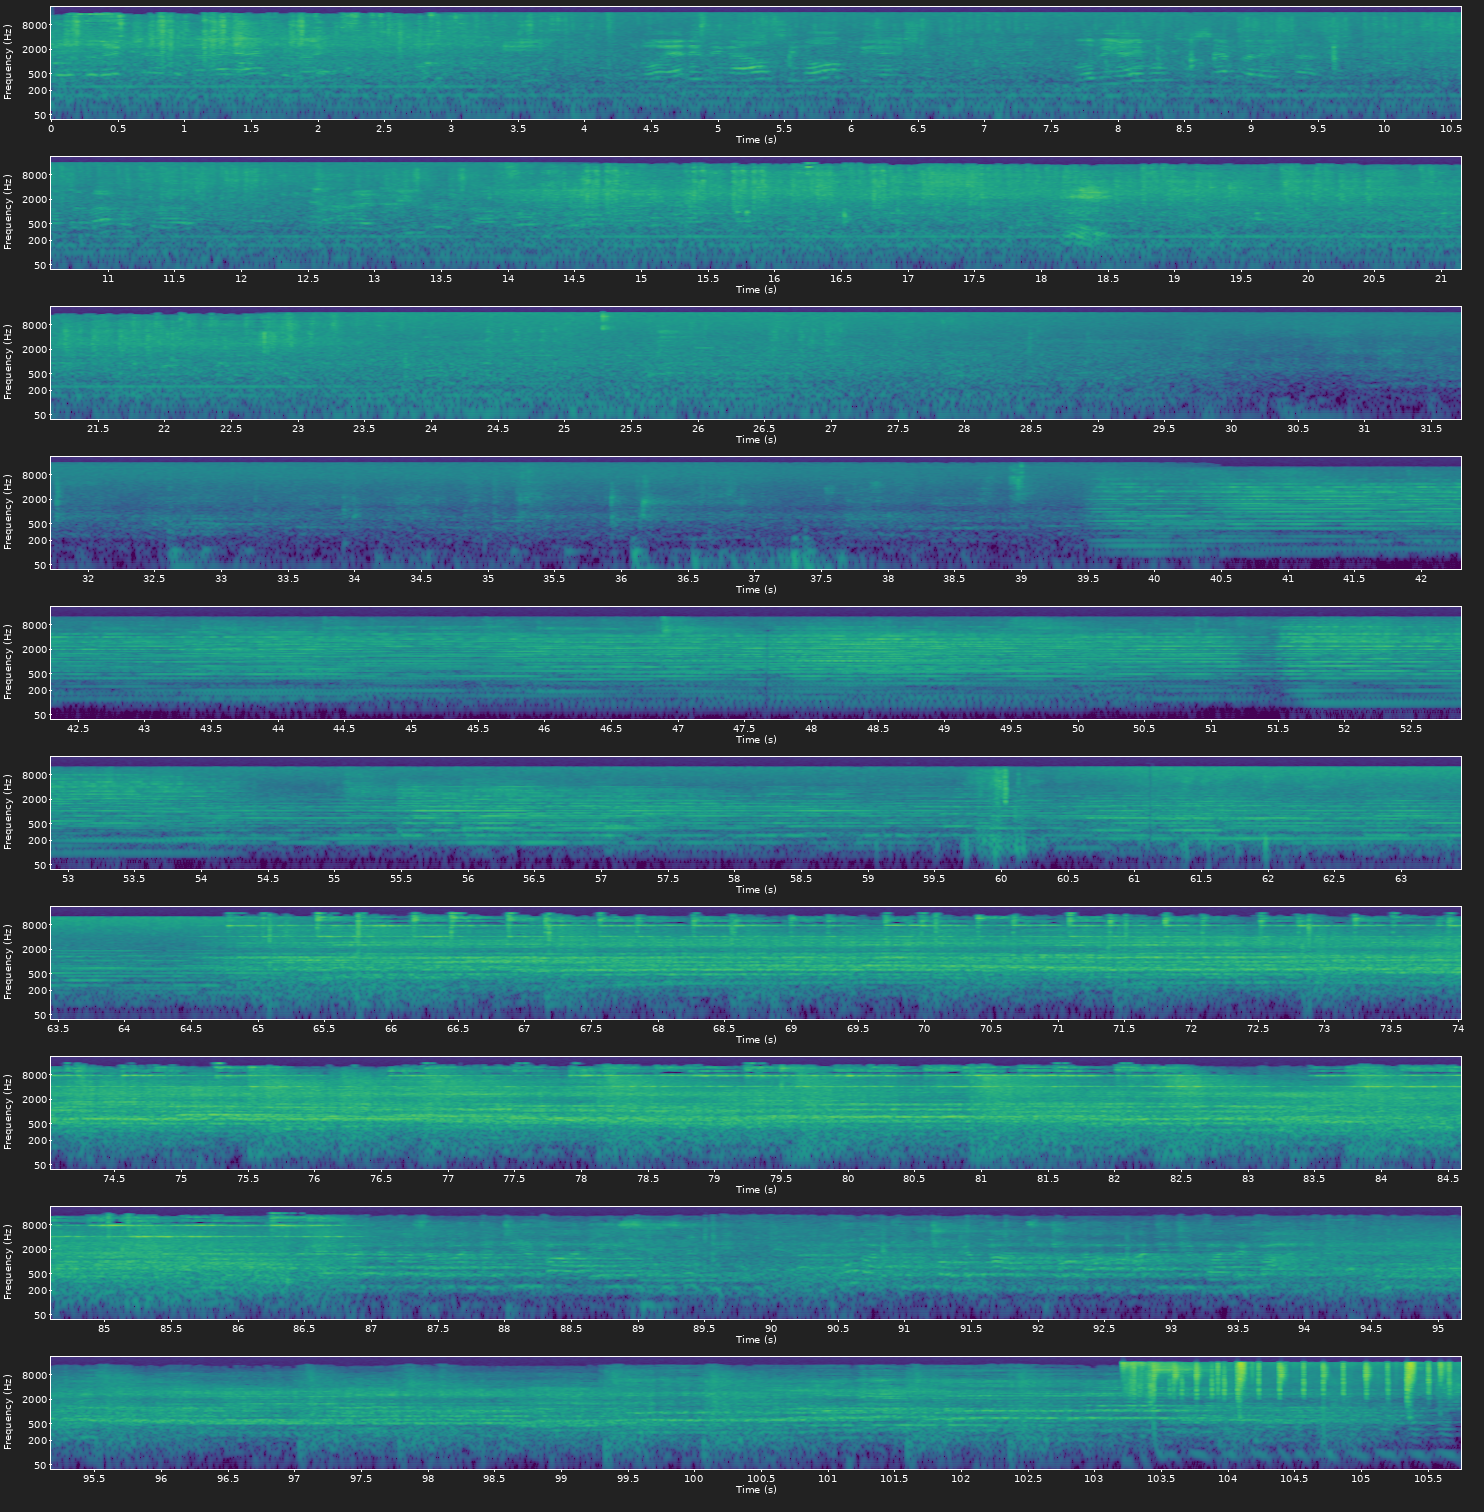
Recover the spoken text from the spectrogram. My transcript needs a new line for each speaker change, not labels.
resurrection that I am the light.
or anything else in all creation will be able to separate us from the love of God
